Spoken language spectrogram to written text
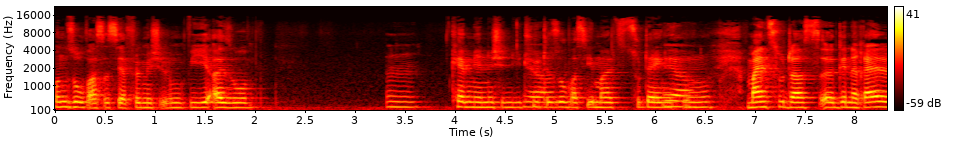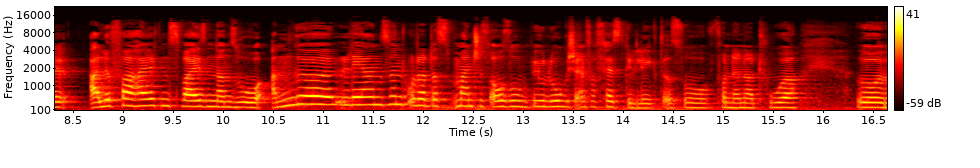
Und sowas ist ja für mich irgendwie, also. Mhm käme mir nicht in die Tüte, ja. sowas jemals zu denken. Ja. Meinst du, dass äh, generell alle Verhaltensweisen dann so angelernt sind oder dass manches auch so biologisch einfach festgelegt ist, so von der Natur? So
